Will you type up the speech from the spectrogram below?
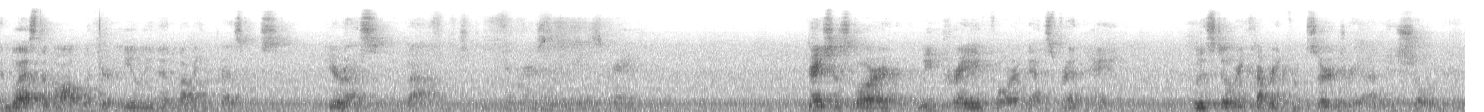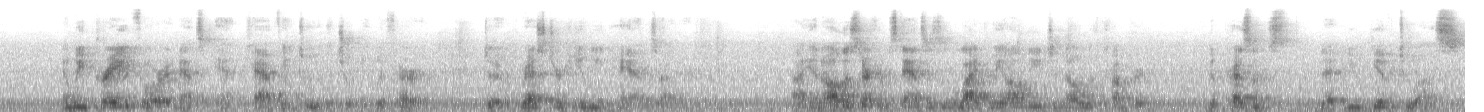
And bless them all with your healing and loving presence. Hear us, God. Your mercy is great. Gracious Lord, we pray for Annette's friend Hank, who is still recovering from surgery on his shoulder. And we pray for Annette's Aunt Kathy, too, that you'll be with her to rest your healing hands on her. Uh, in all the circumstances of life, we all need to know with comfort the presence that you give to us,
